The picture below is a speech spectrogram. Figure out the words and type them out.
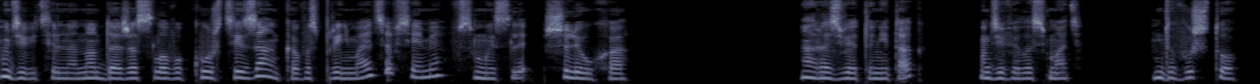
Удивительно, но даже слово «куртизанка» воспринимается всеми в смысле «шлюха». «А разве это не так?» — удивилась мать. «Да вы что,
